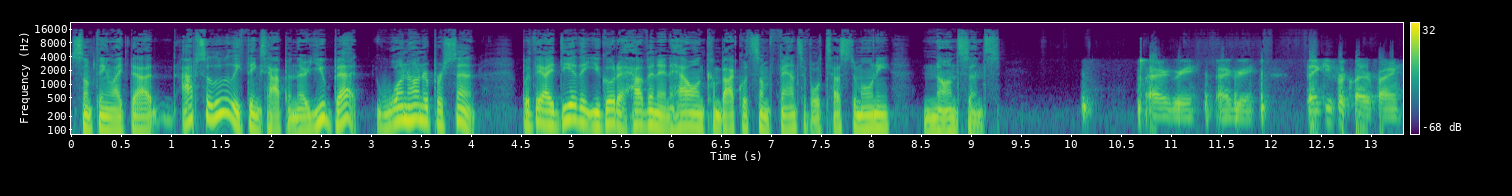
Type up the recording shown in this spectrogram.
something like that. Absolutely, things happen there. You bet, one hundred percent. But the idea that you go to heaven and hell and come back with some fanciful testimony, nonsense. I agree. I agree. Thank you for clarifying.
